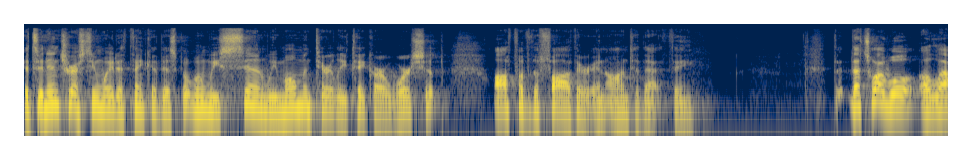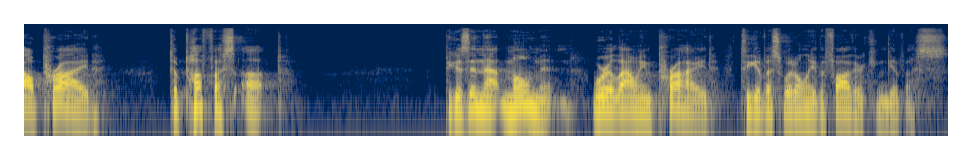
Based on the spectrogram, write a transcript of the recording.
it's an interesting way to think of this, but when we sin, we momentarily take our worship off of the Father and onto that thing. That's why we'll allow pride to puff us up. Because in that moment, we're allowing pride to give us what only the Father can give us.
